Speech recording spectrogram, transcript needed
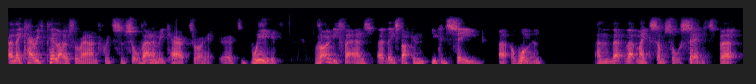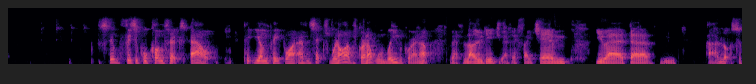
and they carried pillows around with some sort of anime character on it. It's weird. With OnlyFans, at least I can you can see a, a woman, and that, that makes some sort of sense. But still, physical context out. Young people aren't having sex. When I was growing up, when we were growing up, you had Loaded, you had FHM, you had uh, uh, lots of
